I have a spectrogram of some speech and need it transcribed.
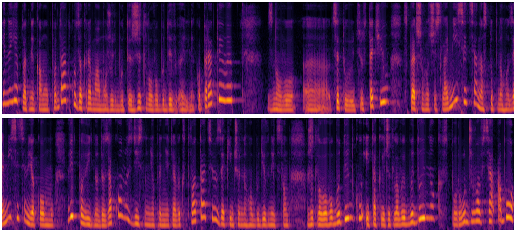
і не є платниками податку, зокрема, можуть бути житлово-будівельні кооперативи, знову е, цитую цю статтю, з першого числа місяця, наступного за місяцем, в якому відповідно до закону здійснення прийняття в експлуатацію закінченого будівництвом житлового будинку, і такий житловий будинок споруджувався або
